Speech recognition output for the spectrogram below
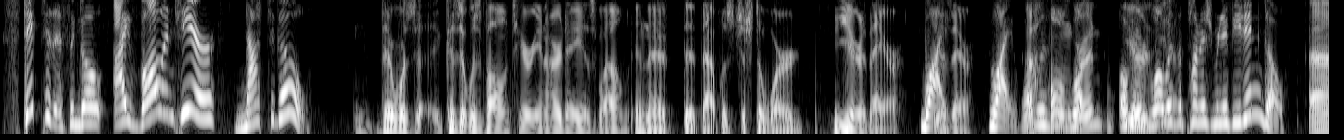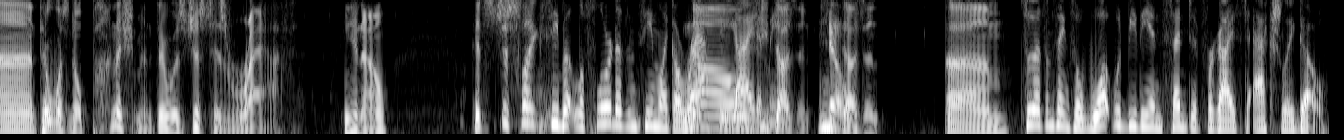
stick to this and go, I volunteer not to go? there was because it was voluntary in our day as well, and that that that was just a word. You're there. Why? You're there. Why? What Uh, was Holmgren, What, okay, what was the punishment if you didn't go? Uh, there was no punishment. There was just his wrath. You know, it's just like See, but Lafleur doesn't seem like a wrathy no, guy to he me. doesn't. No. he doesn't. Um, So that's what I'm saying. So what would be the incentive for guys to actually go?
